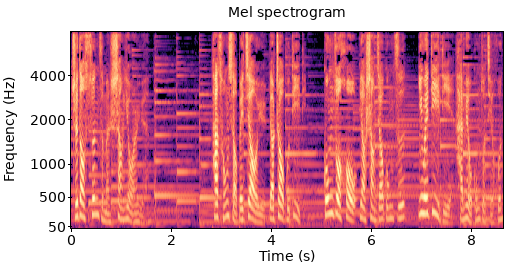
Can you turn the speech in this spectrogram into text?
直到孙子们上幼儿园。她从小被教育要照顾弟弟，工作后要上交工资，因为弟弟还没有工作结婚。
